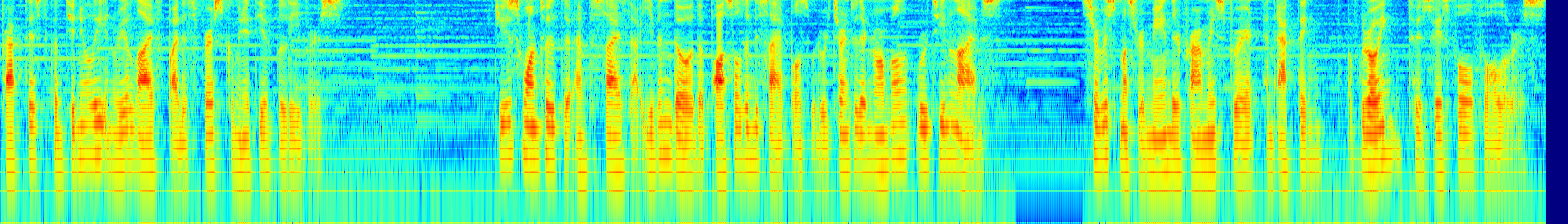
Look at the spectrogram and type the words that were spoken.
practiced continually in real life by this first community of believers. Jesus wanted to emphasize that even though the apostles and disciples would return to their normal routine lives, service must remain their primary spirit and acting of growing to his faithful followers.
